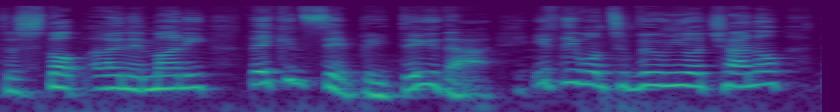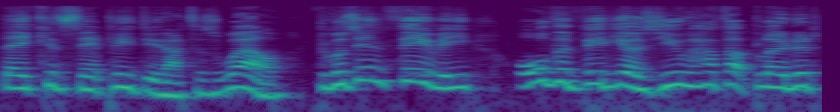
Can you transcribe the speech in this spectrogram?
to stop earning money, they can simply do that. If they want to ruin your channel, they can simply do that as well. Because in theory, all the videos you have uploaded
